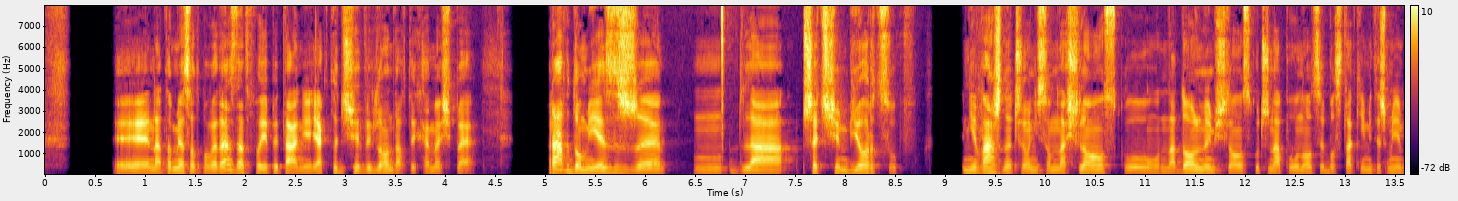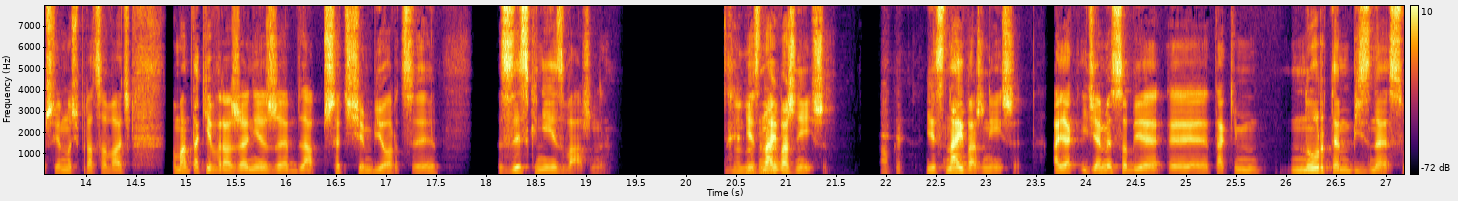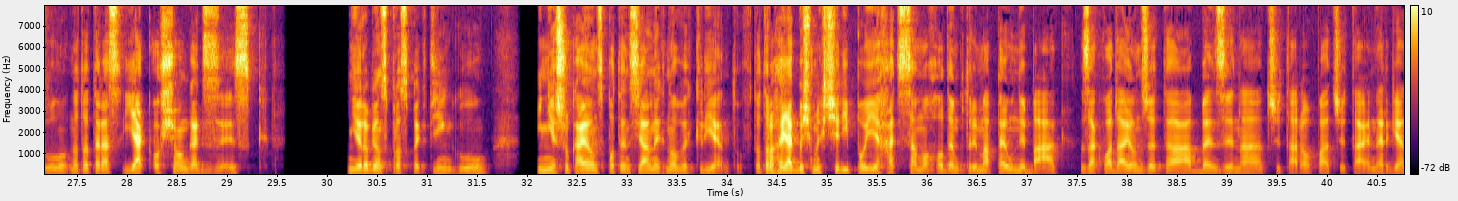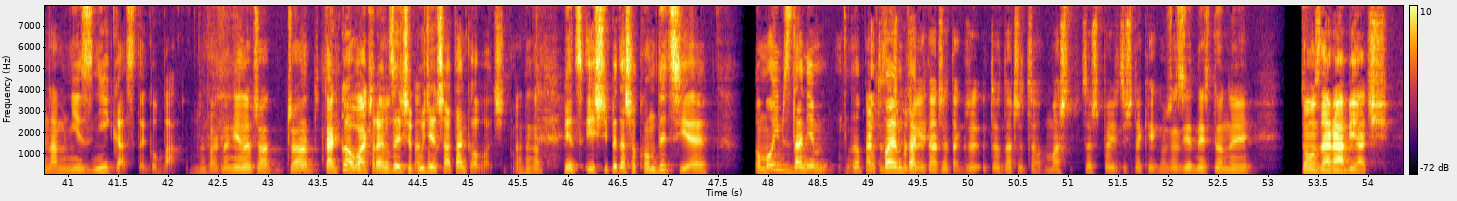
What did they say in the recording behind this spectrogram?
E, Natomiast odpowiadając na Twoje pytanie, jak to dzisiaj wygląda w tych MŚP? Prawdą jest, że mm, dla przedsiębiorców, nieważne czy oni są na Śląsku, na Dolnym Śląsku czy na północy, bo z takimi też miałem przyjemność pracować, to mam takie wrażenie, że dla przedsiębiorcy zysk nie jest ważny. No Jest najważniejszy. Okej. jest najważniejszy. A jak idziemy sobie y, takim nurtem biznesu, no to teraz jak osiągać zysk, nie robiąc prospectingu i nie szukając potencjalnych nowych klientów? To trochę jakbyśmy chcieli pojechać samochodem, który ma pełny bak, zakładając, że ta benzyna, czy ta ropa, czy ta energia nam nie znika z tego baku. No tak, no nie, no trzeba, trzeba tankować. Bo prędzej no, czy później trzeba tankować. No, tak, Więc jeśli pytasz o kondycję, to moim zdaniem, no Ale to znaczy, tak, tak... znaczy tak, że, to znaczy co? Masz, chcesz powiedzieć coś takiego, że z jednej strony chcą zarabiać,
